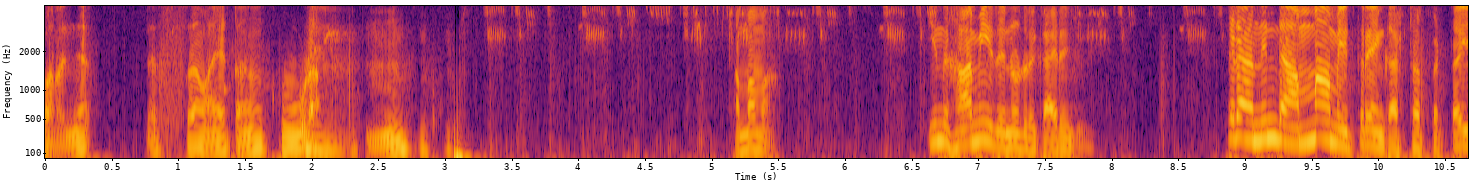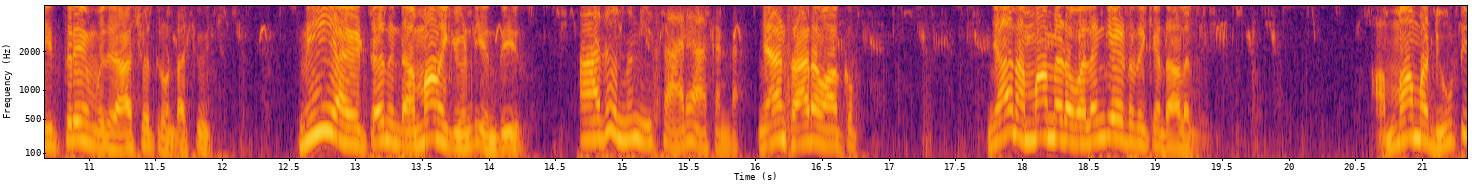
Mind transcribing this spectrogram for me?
പറഞ്ഞ് രസമായിട്ട് അങ്ങ് കൂടാ. അമ്മമ്മ ഇന്ന് ഹമീദ് എന്നോടൊരു കാര്യം ചോദിച്ചു. എടാ നിന്റെ അമ്മാമ്മ ഇത്രയും കഷ്ടപ്പെട്ട് ഇത്രയും വലിയ ആശുപത്രി ഉണ്ടാക്കി വെച്ചു. നീ ആയിട്ട് നിന്റെ അമ്മാമ്മയ്ക്ക് വേണ്ടി എന്ത് ചെയ്തു? അതൊന്നും നീ സാരമാക്കണ്ട. ഞാൻ സാരമാക്കും. ഞാൻ അമ്മാമ്മയുടെ വലങ്കയായിട്ട് നിൽക്കേണ്ട ആളല്ലേ? അമ്മാമ്മ ഡ്യൂട്ടി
